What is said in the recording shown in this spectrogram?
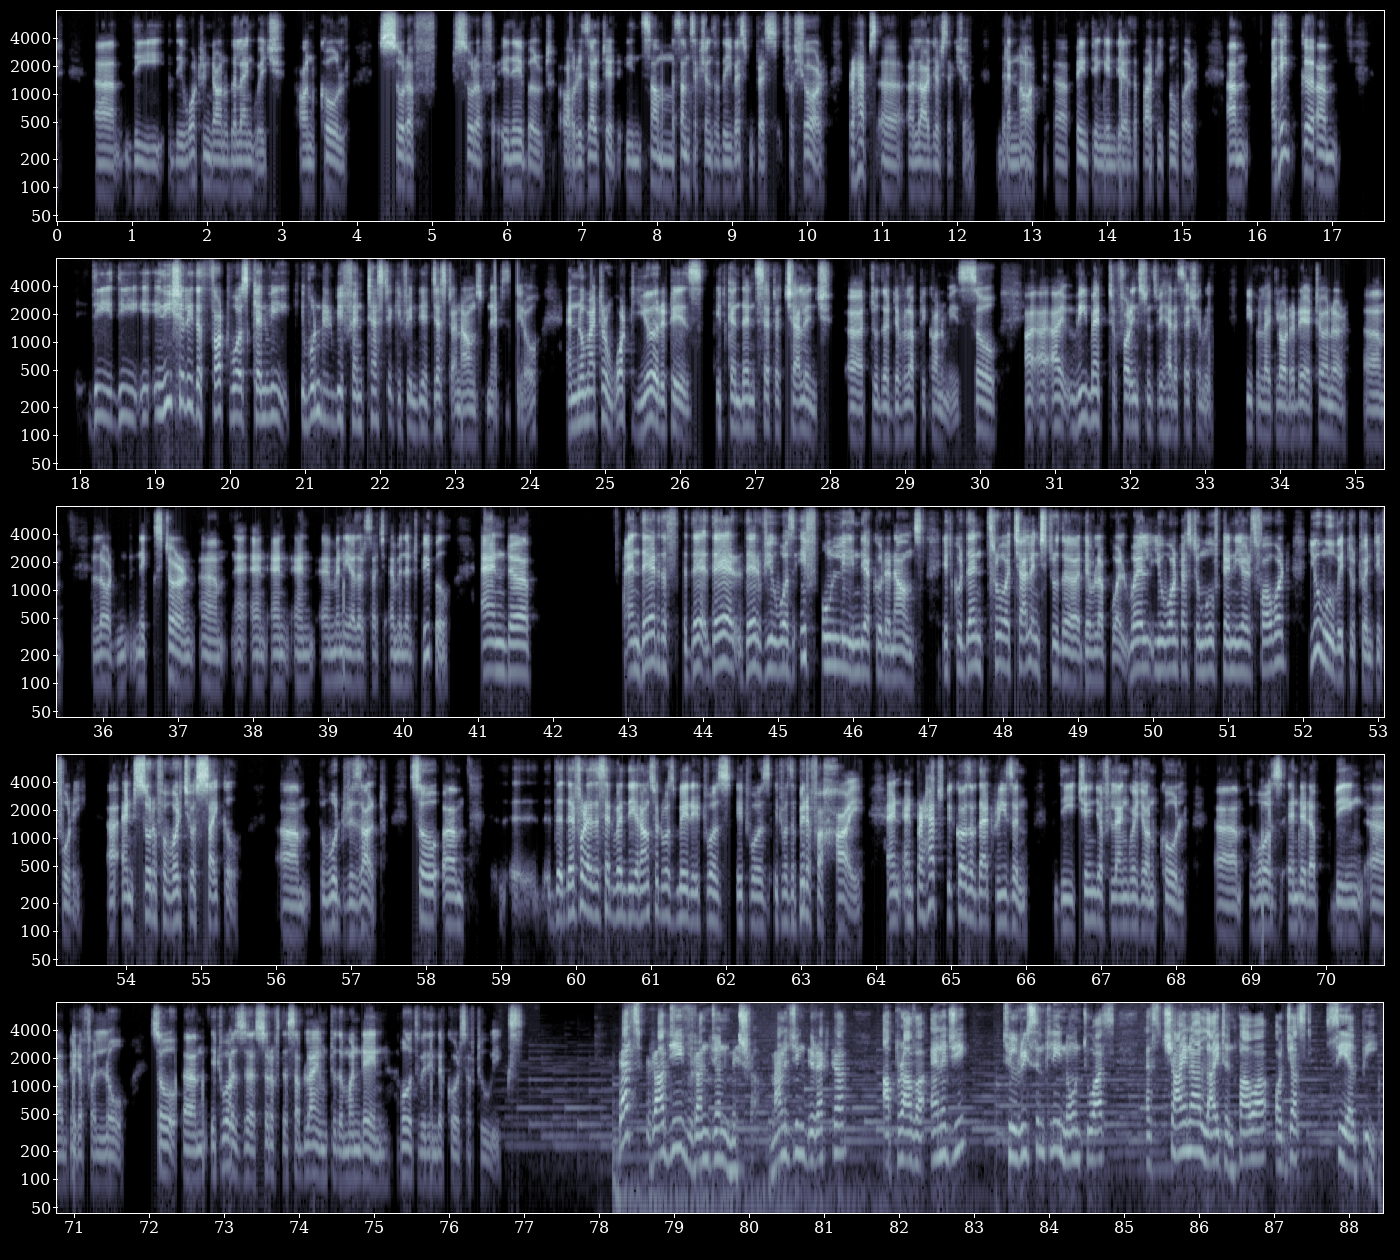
uh, the the watering down of the language on coal sort of sort of enabled or resulted in some some sections of the Western press for sure, perhaps a, a larger section than not, uh, painting India as the party pooper. Um, I think um, the the initially the thought was, can we? Wouldn't it be fantastic if India just announced net zero? And no matter what year it is, it can then set a challenge uh, to the developed economies. So I, I, we met, for instance, we had a session with people like Lord Adair Turner, um, Lord Nick Stern, um, and, and, and and many other such eminent people, and uh, and their, the, their their their view was if only India could announce, it could then throw a challenge to the developed world. Well, you want us to move ten years forward, you move it to 2040 uh, and sort of a virtuous cycle um, would result. So um, th- therefore, as I said, when the announcement was made, it was it was it was a bit of a high, and and perhaps because of that reason, the change of language on coal uh, was ended up being a bit of a low. So um, it was uh, sort of the sublime to the mundane, both within the course of two weeks. That's Rajiv Ranjan Mishra, Managing Director, Apraava Energy, till recently known to us as China Light and Power or just CLP,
